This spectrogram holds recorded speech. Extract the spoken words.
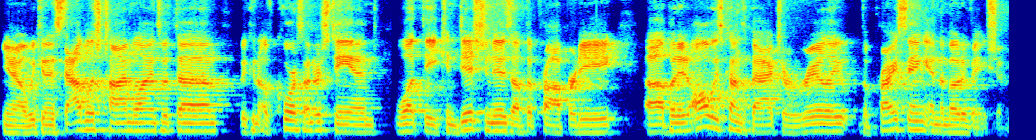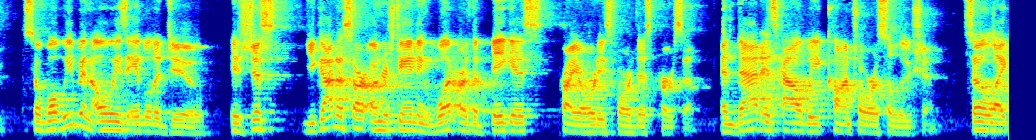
You know, we can establish timelines with them. We can, of course, understand what the condition is of the property uh, but it always comes back to really the pricing and the motivation. So, what we've been always able to do is just you got to start understanding what are the biggest priorities for this person. And that is how we contour a solution. So, like,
